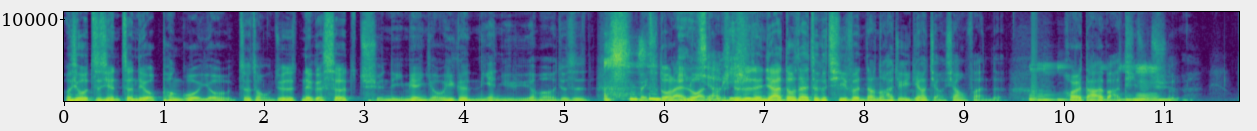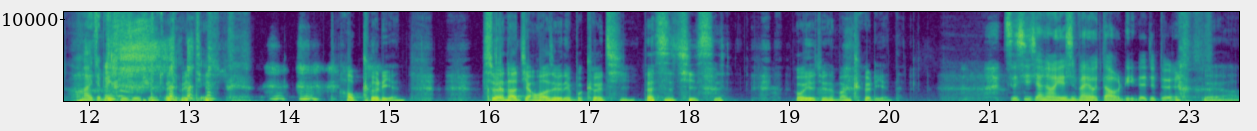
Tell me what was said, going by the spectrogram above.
而且我之前真的有碰过有这种，就是那个社群里面有一个鲶鱼，有没有？就是 每次都来乱的，就是人家都在这个气氛当中，他就一定要讲相反的。后来大家把他踢出去了，嗯、后来就被踢出去了，被踢。好可怜。虽然他讲话是有点不客气，但是其实我也觉得蛮可怜的。仔细想想也是蛮有道理的，就对了。对啊。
